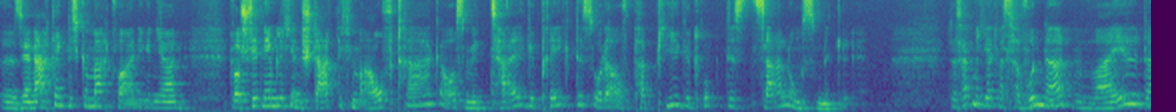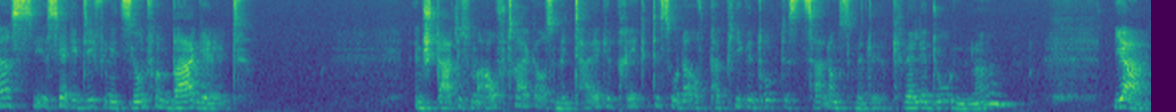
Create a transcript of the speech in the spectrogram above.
sehr nachdenklich gemacht vor einigen Jahren. Dort steht nämlich in staatlichem Auftrag aus Metall geprägtes oder auf Papier gedrucktes Zahlungsmittel. Das hat mich etwas verwundert, weil das ist ja die Definition von Bargeld. In staatlichem Auftrag aus Metall geprägtes oder auf Papier gedrucktes Zahlungsmittel. Quelle Duden. Ne? Ja,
